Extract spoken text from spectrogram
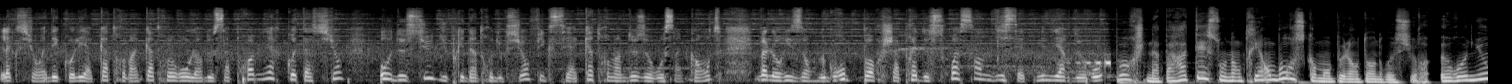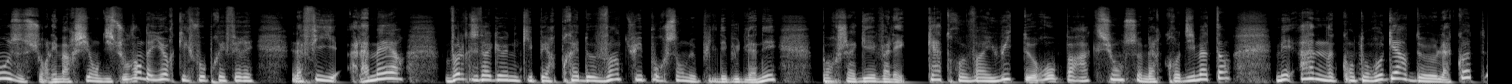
L'action a décollé à 84 euros lors de sa première cotation, au-dessus du prix d'introduction fixé à 82,50 euros, valorisant le groupe Porsche à près de 77 milliards d'euros. Porsche n'a pas raté son entrée en bourse, comme on peut l'entendre sur Euronews. Sur les marchés, on dit souvent d'ailleurs qu'il faut préférer la fille à la mère. Volkswagen, qui perd près de 28% depuis le début de l'année, Porsche AG valait 88 euros par action ce mercredi matin. Mais Anne, quand on regarde la cote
